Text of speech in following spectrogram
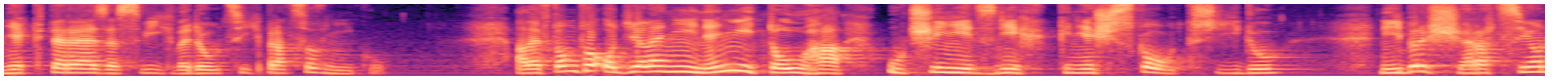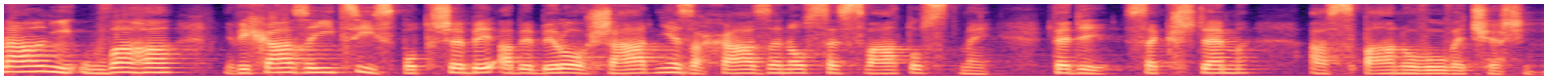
některé ze svých vedoucích pracovníků. Ale v tomto oddělení není touha učinit z nich kněžskou třídu, nýbrž racionální úvaha vycházející z potřeby, aby bylo řádně zacházeno se svátostmi, tedy se křtem a s pánovou večeří.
